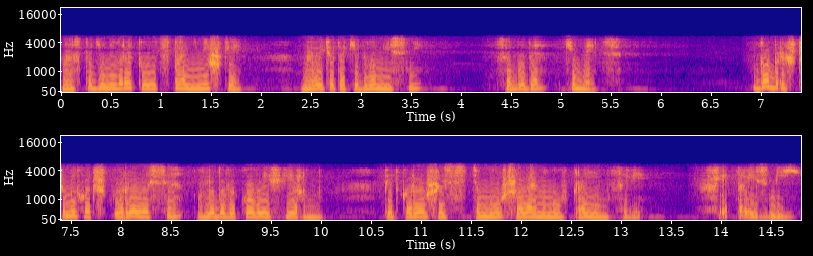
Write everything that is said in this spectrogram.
нас тоді не врятують спальні мішки, навіть отакі двомісні. Це буде кінець. Добре, що ми хоч урилися в льодовиковий фірн, підкорившись цьому шаленому українцеві. Хитрий Змій.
